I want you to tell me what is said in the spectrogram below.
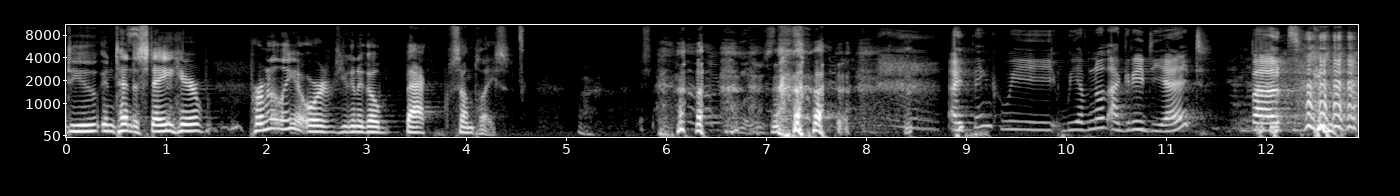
do you intend to stay here permanently or are you going to go back someplace? I think we, we have not agreed yet, but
